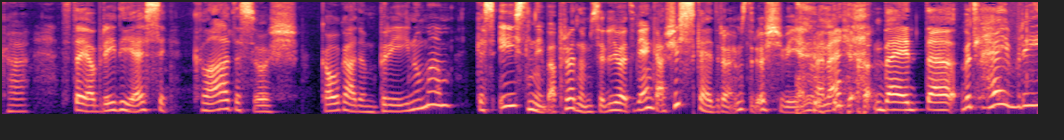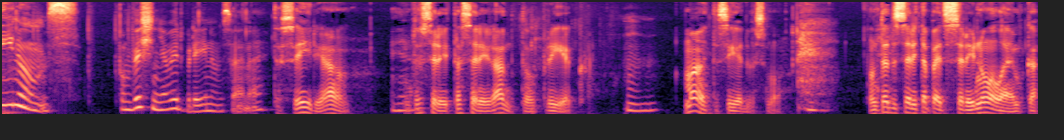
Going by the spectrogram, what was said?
ka tu tajā brīdī esi klātesošs kaut kādam brīnumam, kas īstenībā, protams, ir ļoti vienkārši izskaidrojams, droši vien, vai ne? bet, uh, bet, hei, brīnums! Un viņš jau ir brīnums, vai ne? Tas ir, jā. jā. Tas, arī, tas arī rada to prieku. Mm. Mani tas iedvesmo. Un tad es arī, es arī nolēmu, ka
